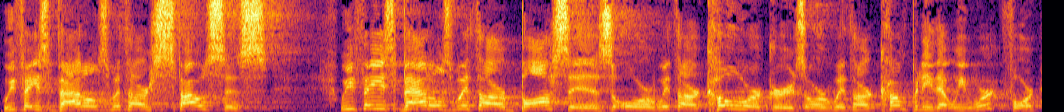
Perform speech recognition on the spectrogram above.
We face battles with our spouses. We face battles with our bosses or with our coworkers or with our company that we work for.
